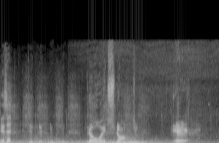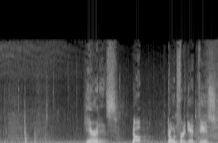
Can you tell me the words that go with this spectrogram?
is it? No, it's not. Here it is. Nope. Don't forget this.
